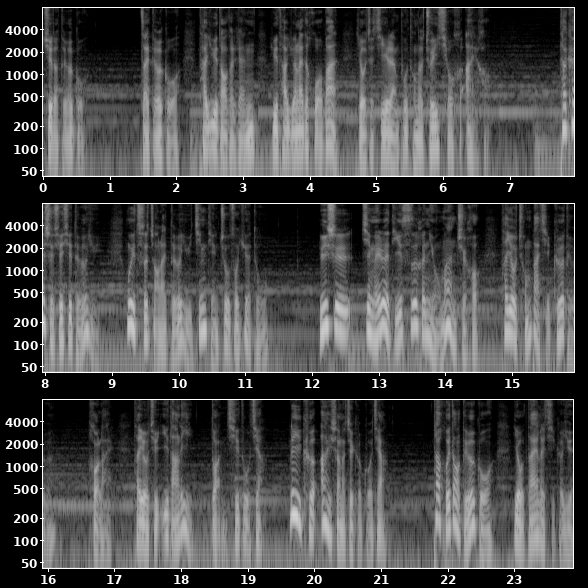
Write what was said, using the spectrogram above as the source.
去了德国。在德国，他遇到的人与他原来的伙伴有着截然不同的追求和爱好。他开始学习德语，为此找来德语经典著作阅读。于是，继梅瑞迪斯和纽曼之后，他又崇拜起歌德。后来，他又去意大利。短期度假，立刻爱上了这个国家。他回到德国，又待了几个月，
